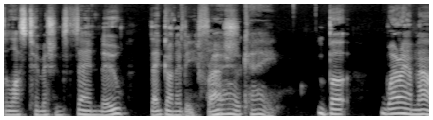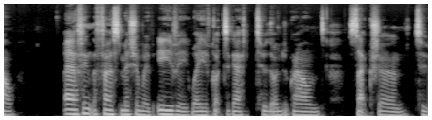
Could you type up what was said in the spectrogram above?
the last two missions, they're new. They're gonna be oh, fresh. Oh, okay. But where I am now, I think the first mission with Evie, where you've got to get to the underground section to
